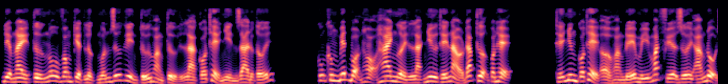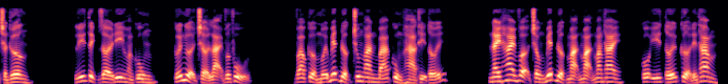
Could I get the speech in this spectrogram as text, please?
Điểm này từ ngô vong kiệt lực muốn giữ gìn tứ hoàng tử là có thể nhìn ra được tới. Cũng không biết bọn họ hai người là như thế nào đáp thượng quan hệ. Thế nhưng có thể ở hoàng đế mí mắt phía dưới ám độ trần thương. Lý tịch rời đi hoàng cung, cưới ngựa trở lại vương phủ. Vào cửa mới biết được Trung An bá cùng Hà Thị tới. Này hai vợ chồng biết được mạn mạn mang thai, cố ý tới cửa đến thăm.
